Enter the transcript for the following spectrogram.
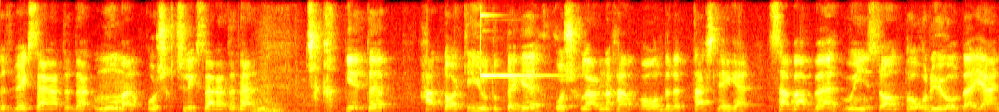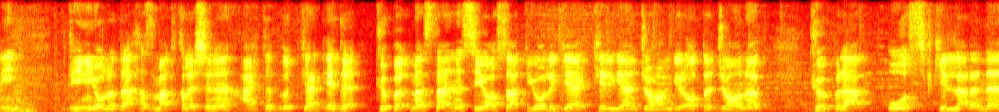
o'zbek san'atidan, umuman qo'shiqchilik san'atidan chiqib ketib, hattoki YouTube'dagi qo'shiqlarini ham oldirib tashlagan. Sababi bu inson to'g'ri yo'lda, ya'ni din yo'lida xizmat qilishini aytib o'tgan edi. Ko'p o'tmasdan siyosat yo'liga kirgan Jahongir Otajonov ko'plab o'z fikrlarini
